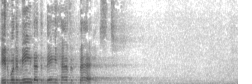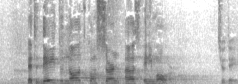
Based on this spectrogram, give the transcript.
It would mean that they have passed, that they do not concern us anymore today.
